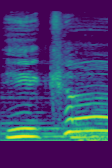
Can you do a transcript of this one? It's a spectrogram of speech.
He comes.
